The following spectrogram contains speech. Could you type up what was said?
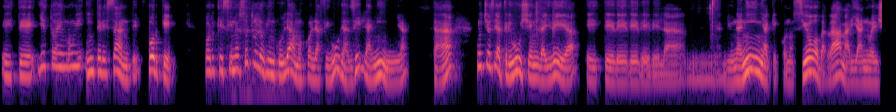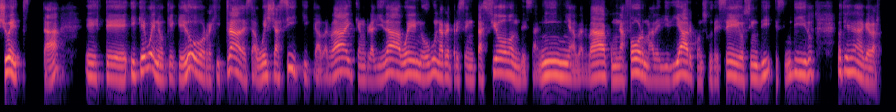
Este, y esto es muy interesante, ¿por qué? Porque si nosotros lo vinculamos con la figura de la niña, muchos se atribuyen la idea este, de, de, de, la, de, una niña que conoció, ¿verdad? María Noel Schwetz, este, y que bueno, que quedó registrada esa huella psíquica, ¿verdad? Y que en realidad, bueno, hubo una representación de esa niña, ¿verdad? Como una forma de lidiar con sus deseos escindidos, no tiene nada que ver.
